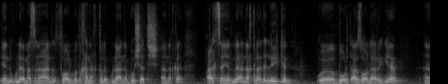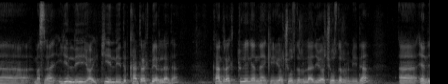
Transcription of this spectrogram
Endi ular masalan hali savol bo'ldi qanaqa qilib ularni bo'shatish anaqa. Aksionerlar anaqa qiladi lekin e, bort a'zolariga e, masalan yillik yo ikki yillik deb kontrakt beriladi. Kontrakt tugagandan keyin yo cho'zdiriladi yo cho'zdirilmaydi. E, endi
